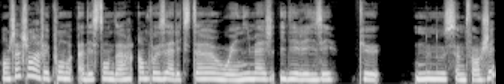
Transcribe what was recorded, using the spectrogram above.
En cherchant à répondre à des standards imposés à l'extérieur ou à une image idéalisée que nous nous sommes forgés,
